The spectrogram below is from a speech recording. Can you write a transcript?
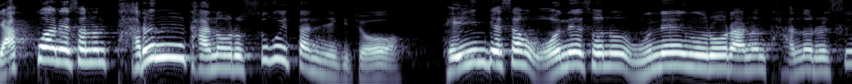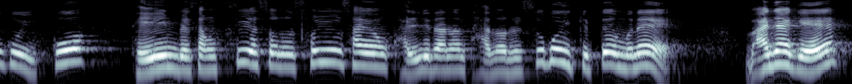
약관에서는 다른 단어로 쓰고 있다는 얘기죠. 대인배상 원에서는 운행으로라는 단어를 쓰고 있고 대인배상 2에서는 소유사용 관리라는 단어를 쓰고 있기 때문에 만약에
